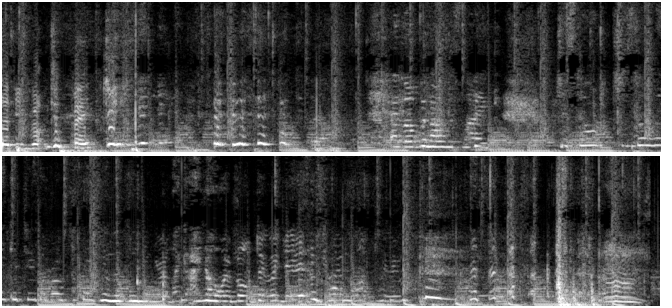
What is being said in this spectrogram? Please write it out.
if you rocked a fake. I love when I was like, just don't, just don't make it do the rock thing in the thing. And you're like, I know I'm not doing it. I'm trying not to.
